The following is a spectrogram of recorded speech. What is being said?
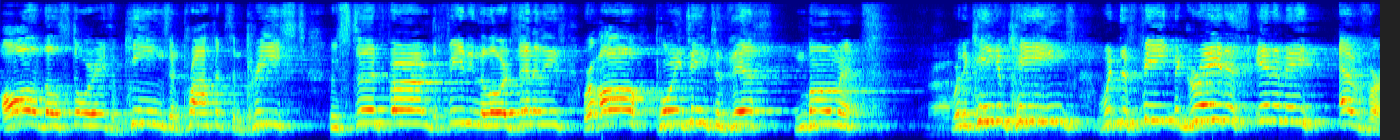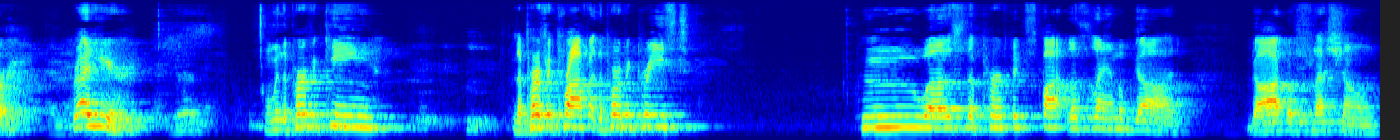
All of those stories of kings and prophets and priests who stood firm defeating the Lord's enemies were all pointing to this moment. Where the King of Kings would defeat the greatest enemy ever. Right here. When the perfect king the perfect prophet, the perfect priest, who was the perfect spotless Lamb of God, God with flesh on,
